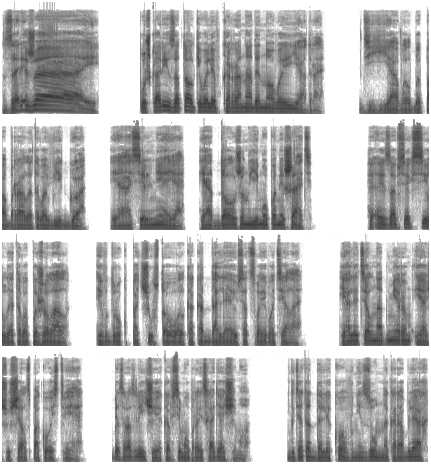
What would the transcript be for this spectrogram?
«Заряжай!» Пушкари заталкивали в коронады новые ядра. Дьявол бы побрал этого Вигго. Я сильнее, я должен ему помешать. Я изо всех сил этого пожелал и вдруг почувствовал, как отдаляюсь от своего тела. Я летел над миром и ощущал спокойствие. безразличие ко всему происходящему. Где-то далеко внизу на кораблях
